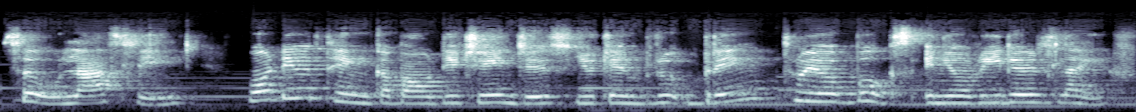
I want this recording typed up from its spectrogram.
So, lastly, what do you think about the changes you can br- bring through your books in your reader's life?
